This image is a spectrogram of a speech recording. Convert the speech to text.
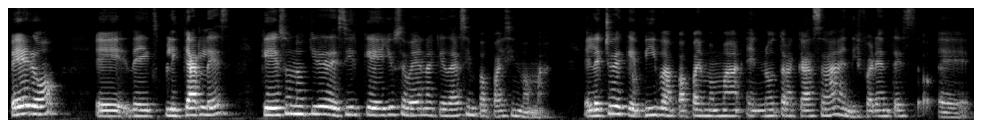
pero eh, de explicarles que eso no quiere decir que ellos se vayan a quedar sin papá y sin mamá. El hecho de que viva papá y mamá en otra casa, en diferentes eh,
